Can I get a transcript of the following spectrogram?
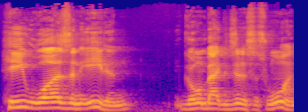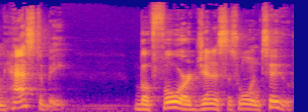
He was in Eden, going back to Genesis 1, has to be before Genesis 1 2.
